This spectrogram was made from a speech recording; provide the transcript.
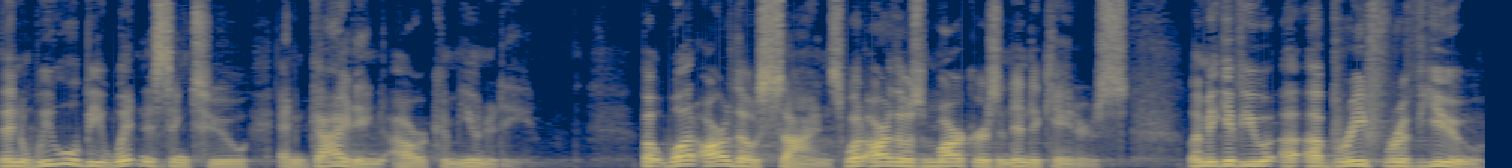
then we will be witnessing to and guiding our community. But what are those signs? What are those markers and indicators? Let me give you a, a brief review.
